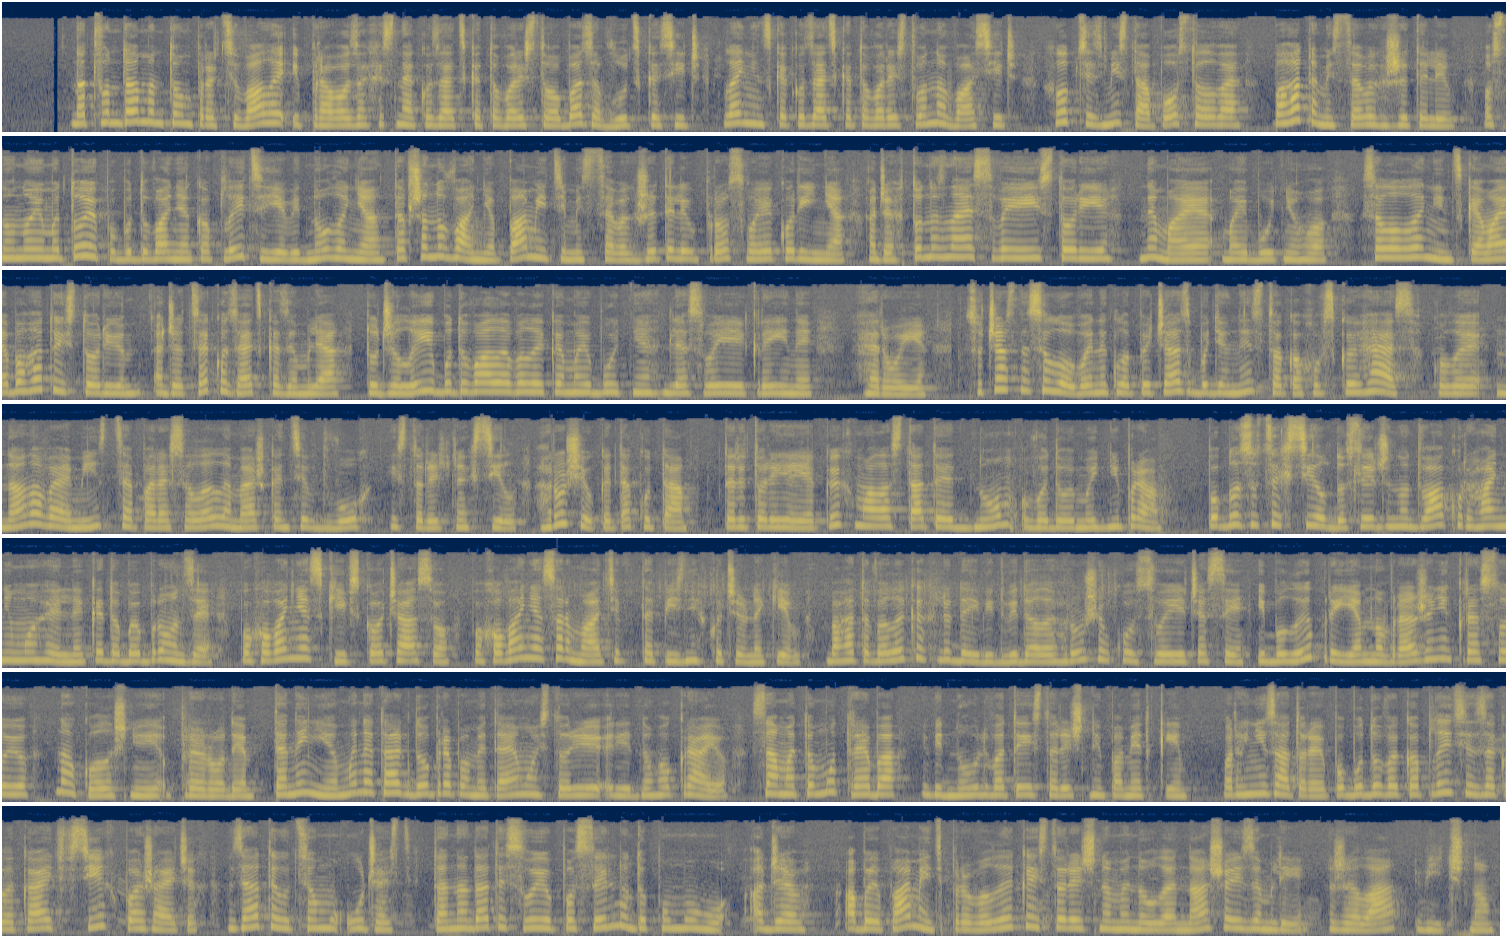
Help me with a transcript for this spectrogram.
Над фундаментом працювали і правозахисне козацьке товариство База Влуцька Січ, Ленінське козацьке товариство Нова Січ, хлопці з міста Апостолове, багато місцевих жителів. Основною метою побудування каплиці є відновлення та вшанування пам'яті місцевих жителів про своє коріння. Адже хто не знає своєї історії, не має майбутнього. Село Ленінське має багату історію, адже це козацька земля. Тут жили і будували велике майбутнє для своєї країни герої. Сучасне село виникло під час будівництва Каховської ГЕС, коли на нове місце переселили мешканців двох історичних сіл Грушівки та Кута, територія яких мала стати дном водойми Дніпра. Поблизу цих сіл досліджено два курганні могильники доби бронзи, поховання скіфського часу, поховання сарматів та пізніх кочівників. Багато великих людей відвідали Грушівку у свої часи і були приємно вражені красою навколишньої природи. Та нині ми не так добре пам'ятаємо історію рідного краю. Саме тому треба відновлювати історичні пам'ятки. Організатори побудови каплиці закликають всіх бажаючих взяти у цьому участь та надати свою посильну допомогу, адже аби пам'ять про велике історичне минуле нашої землі жила вічно.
